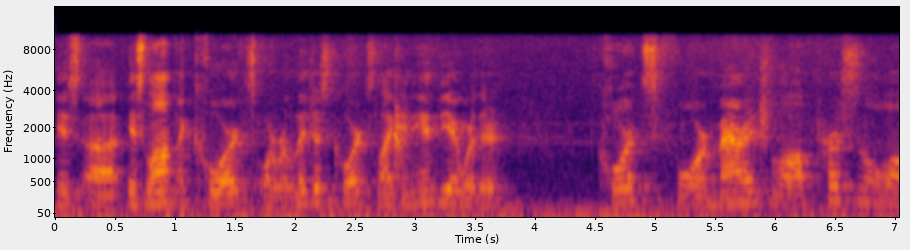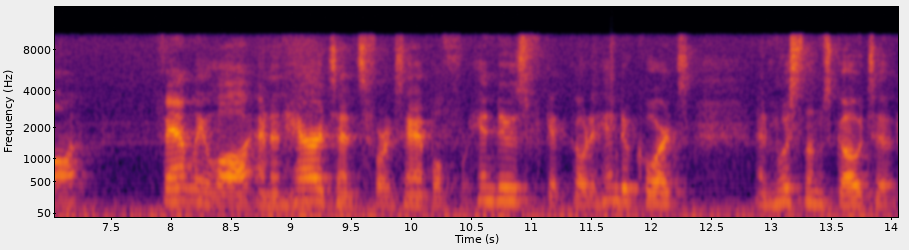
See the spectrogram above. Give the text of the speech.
is, uh, Islamic courts or religious courts, like in India, where there are courts for marriage law, personal law, family law, and inheritance, for example. For Hindus get, go to Hindu courts, and Muslims go to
